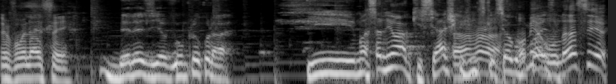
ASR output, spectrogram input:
Eu vou olhar isso aí. belezinha, vamos procurar. E, Marcelinho, você acha que a gente esqueceu alguma Ô, meu, coisa? O lance.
